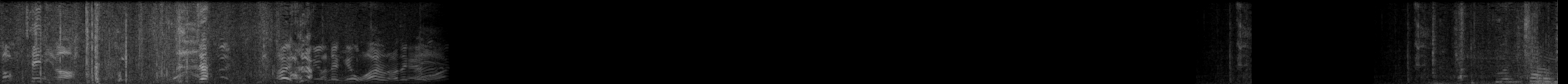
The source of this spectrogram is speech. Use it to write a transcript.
走，听你呢。这，哎，老实点儿把那给我，把那给我。我们到了吗？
